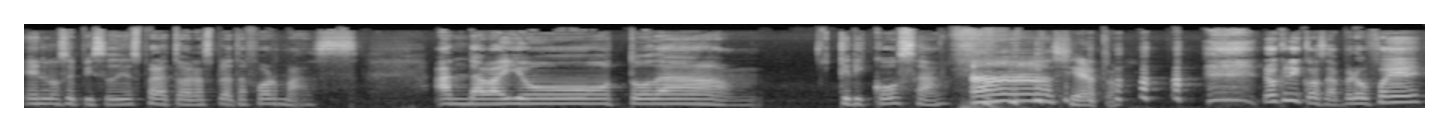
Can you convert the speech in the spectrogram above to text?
en los episodios para todas las plataformas, andaba yo toda cricosa. Ah, cierto. No cricosa, pero fue.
